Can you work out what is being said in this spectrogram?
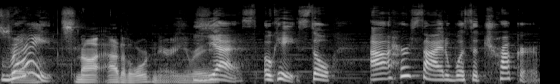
So Right. It's not out of the ordinary, right? Yes. Okay. So at her side was a trucker.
